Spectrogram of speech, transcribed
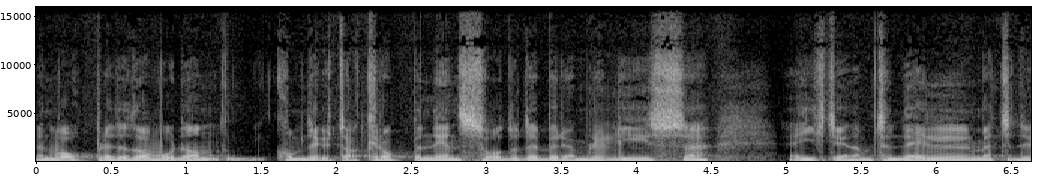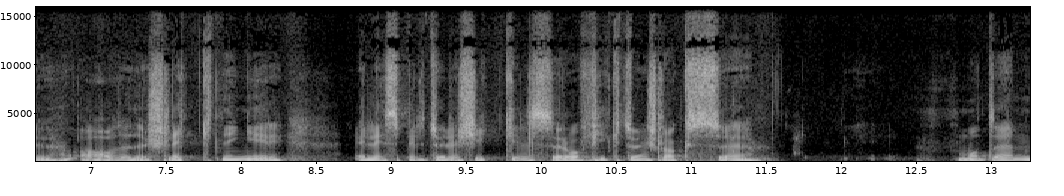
Men hva opplevde du da? Hvordan kom du ut av kroppen din? Så du det berømmelige lyset? Gikk du gjennom tunnelen? Møtte du avdøde slektninger? Eller spirituelle skikkelser? Og fikk du en slags eh, på en måte en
